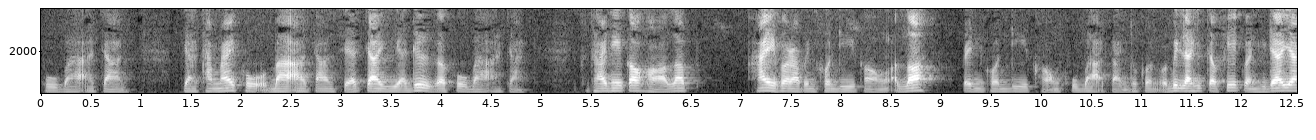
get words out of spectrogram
ครูบาอาจารย์ อย่าทำให้ครูบาอาจารย์เสียใจอย่าดื้อกับครูบาอาจารย์ สุดท้ายนี้ก็ขอรับให้พวกเราเป็นคนดีของอัลลอฮ์เป็นคนดีของครูบาอาจารย์ทุกคนวะบิลลาฮิตตอฟิกวันฮิดายะ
